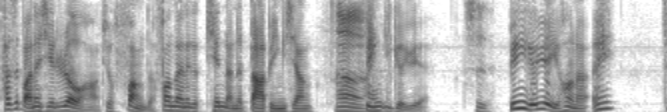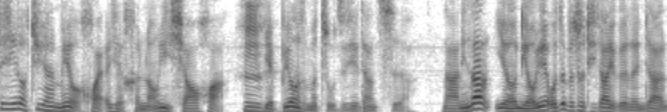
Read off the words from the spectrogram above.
他是把那些肉哈、就放着，放在那个天然的大冰箱嗯，冰一个月，是，冰一个月以后呢，哎，这些肉居然没有坏，而且很容易消化。嗯，也不用什么煮，直接这样吃啊。那你知道有纽约，我这本书提到有个人叫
